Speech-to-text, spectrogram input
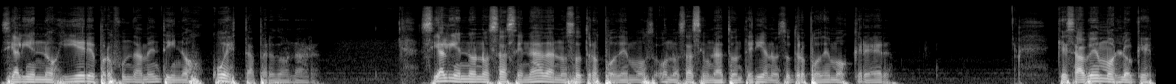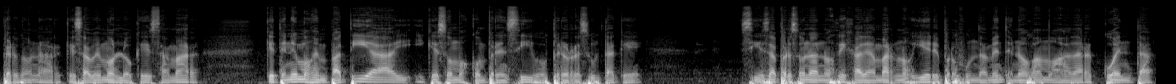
si alguien nos hiere profundamente y nos cuesta perdonar? Si alguien no nos hace nada, nosotros podemos, o nos hace una tontería, nosotros podemos creer que sabemos lo que es perdonar, que sabemos lo que es amar, que tenemos empatía y, y que somos comprensivos, pero resulta que si esa persona nos deja de amar, nos hiere profundamente, nos vamos a dar cuenta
